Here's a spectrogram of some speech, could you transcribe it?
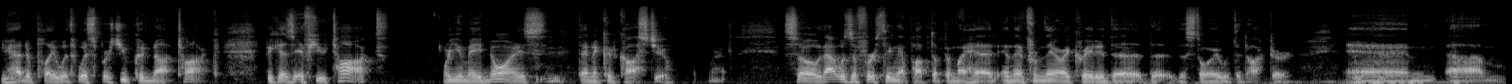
You had to play with whispers. You could not talk because if you talked or you made noise, then it could cost you. Right. So that was the first thing that popped up in my head, and then from there I created the the, the story with the doctor, and um,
